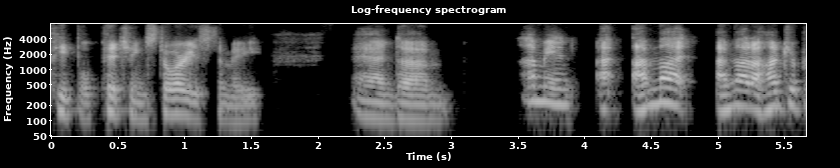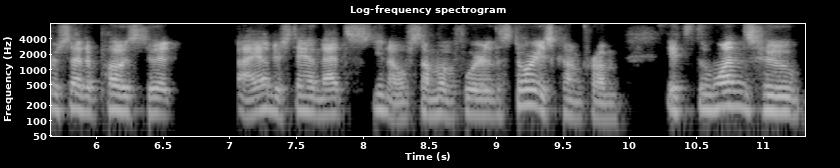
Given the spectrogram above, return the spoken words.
people pitching stories to me, and um, I mean, I, I'm not I'm not hundred percent opposed to it. I understand that's you know some of where the stories come from. It's the ones who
